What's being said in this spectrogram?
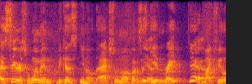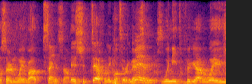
as serious for women because you know the actual motherfuckers that's Yeah. getting raped Yeah. might feel a certain way about saying something. it should definitely be But for taken that men, serious. we need to figure out a way to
